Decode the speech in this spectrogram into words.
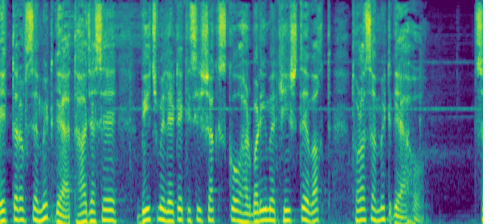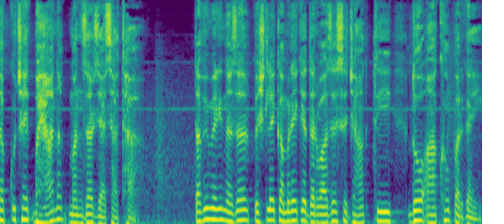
एक तरफ़ से मिट गया था, जैसे बीच में लेटे किसी शख्स को हड़बड़ी में खींचते वक्त थोड़ा सा मिट गया हो। सब कुछ एक भयानक मंजर जैसा था। तभी मेरी नज़र पिछले कमरे के दरवाजे से झांकती दो आँखों पर गई।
